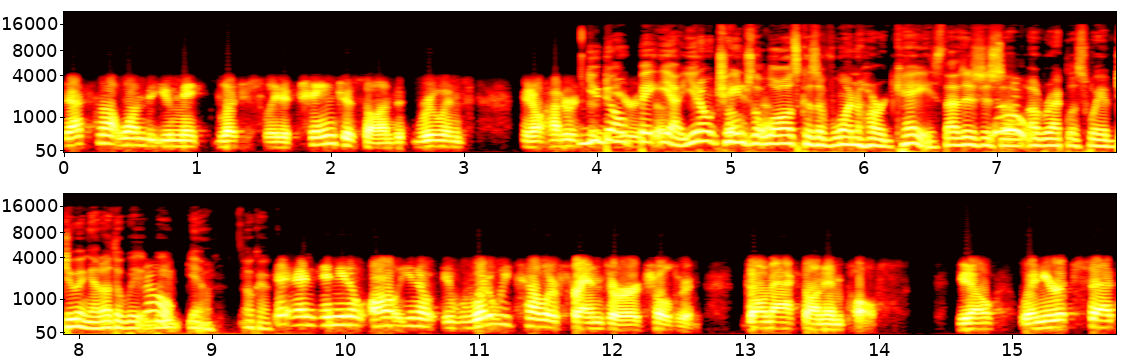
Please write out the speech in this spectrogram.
that's not one that you make legislative changes on that ruins you know hundreds you don't ba- yeah you don't change the laws because of one hard case that is just no. a, a, reckless way of doing it other way no. we, yeah okay and, and and you know all you know what do we tell our friends or our children don't act on impulse you know, when you're upset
